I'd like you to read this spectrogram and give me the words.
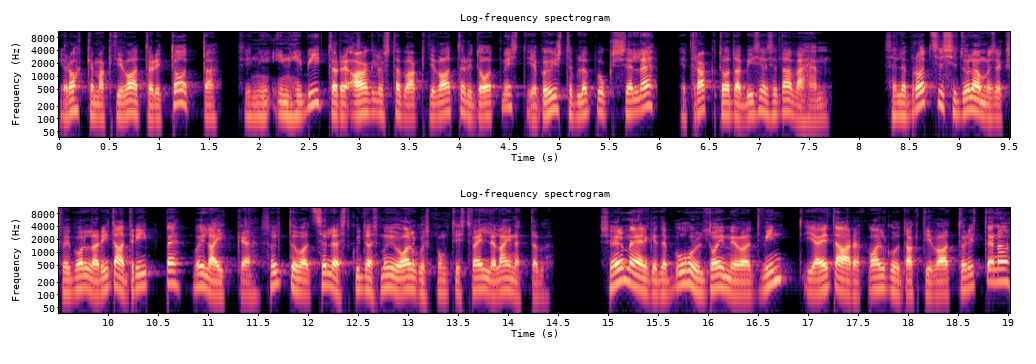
ja rohkem aktivaatorit toota, siis inhibiitor aeglustab aktivaatori tootmist ja põhjustab lõpuks selle, et rakk toodab ise seda vähem. selle protsessi tulemuseks võib olla rida triipe või laike, sõltuvalt sellest, kuidas mõju alguspunktist välja lainetab sõrmejälgede puhul toimivad vint ja edar valgud aktivaatoritena,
